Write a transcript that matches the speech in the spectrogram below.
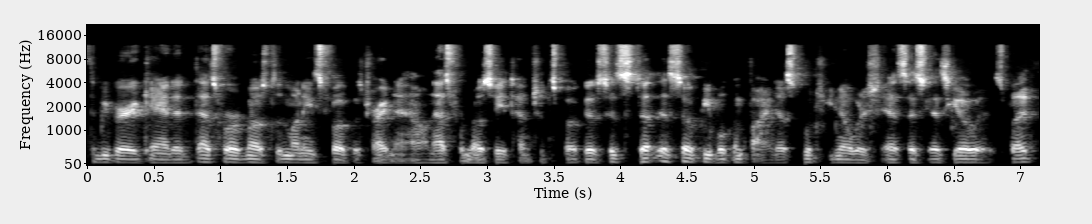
to be very candid. That's where most of the money's focused right now, and that's where most of the attention's focused. It's, it's so people can find us, which you know what SEO is, but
